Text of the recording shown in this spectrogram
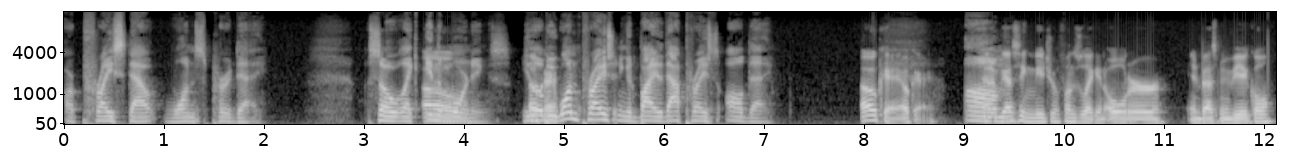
are priced out once per day. So like in the Oh, mornings, there'll okay. be one price, and you can buy at that price all day. Okay. Okay. and I'm Um, guessing mutual funds are like an older investment vehicle.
